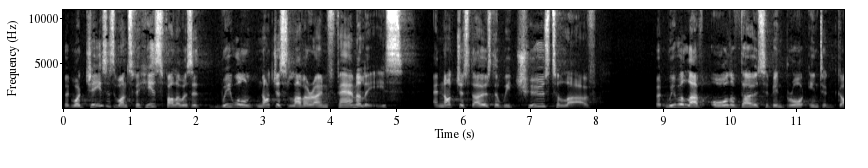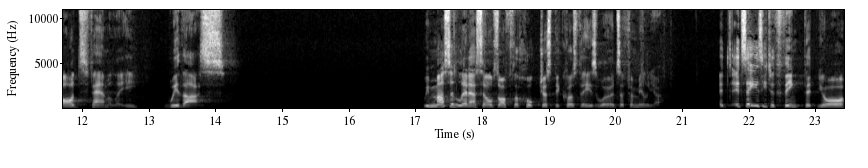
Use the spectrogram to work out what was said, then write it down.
But what Jesus wants for his followers is that we will not just love our own families and not just those that we choose to love, but we will love all of those who've been brought into God's family with us. We mustn't let ourselves off the hook just because these words are familiar. It's easy to think that you're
